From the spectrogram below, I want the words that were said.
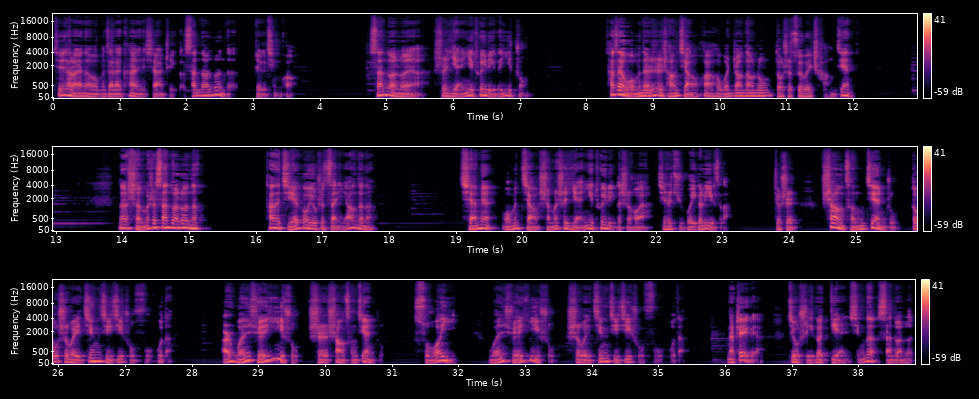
接下来呢，我们再来看一下这个三段论的这个情况。三段论啊，是演绎推理的一种，它在我们的日常讲话和文章当中都是最为常见的。那什么是三段论呢？它的结构又是怎样的呢？前面我们讲什么是演绎推理的时候呀，其实举过一个例子了，就是上层建筑都是为经济基础服务的，而文学艺术是上层建筑，所以文学艺术是为经济基础服务的。那这个呀，就是一个典型的三段论。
